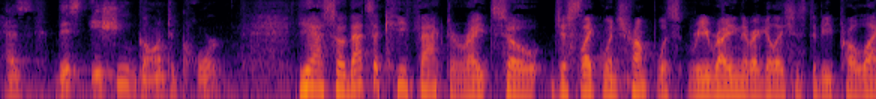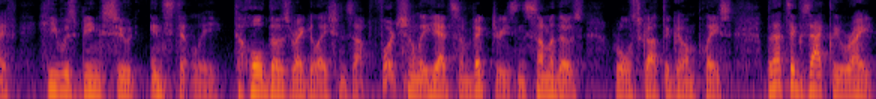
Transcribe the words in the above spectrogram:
has this issue gone to court? Yeah, so that's a key factor, right? So just like when Trump was rewriting the regulations to be pro-life, he was being sued instantly to hold those regulations up. Fortunately, he had some victories, and some of those rules got to go in place. But that's exactly right.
